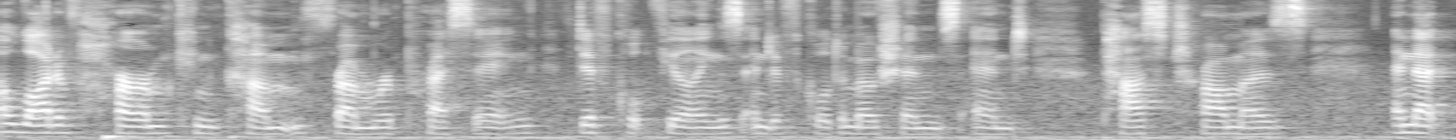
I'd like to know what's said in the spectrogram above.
a lot of harm can come from repressing difficult feelings and difficult emotions and past traumas, and that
